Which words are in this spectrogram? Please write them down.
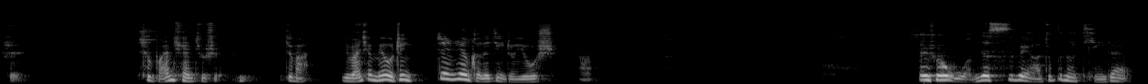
是，是完全就是，对吧？你完全没有这这任何的竞争优势啊。所以说，我们的思维啊，就不能停在。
